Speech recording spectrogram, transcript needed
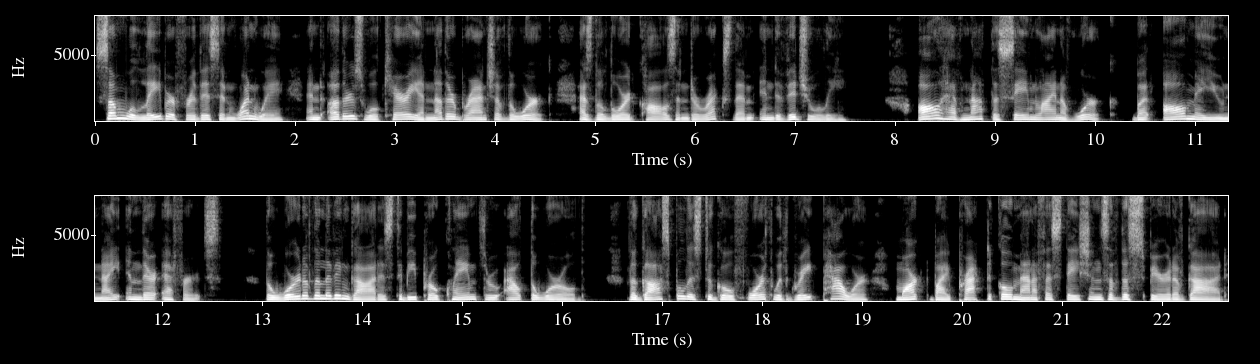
Some will labor for this in one way, and others will carry another branch of the work, as the Lord calls and directs them individually. All have not the same line of work, but all may unite in their efforts. The word of the living God is to be proclaimed throughout the world. The gospel is to go forth with great power, marked by practical manifestations of the Spirit of God.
